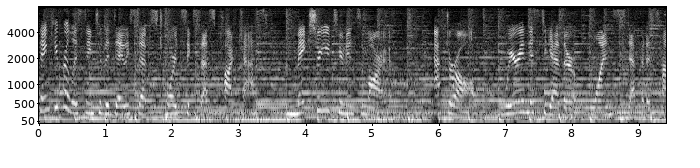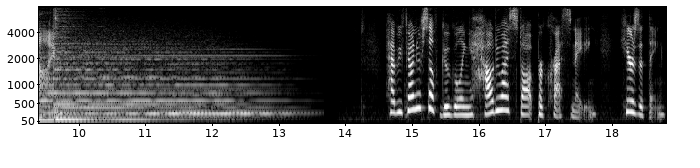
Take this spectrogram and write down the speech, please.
Thank you for listening to the Daily Steps Towards Success podcast. Make sure you tune in tomorrow. After all, we're in this together, one step at a time. Have you found yourself Googling, How do I stop procrastinating? Here's the thing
